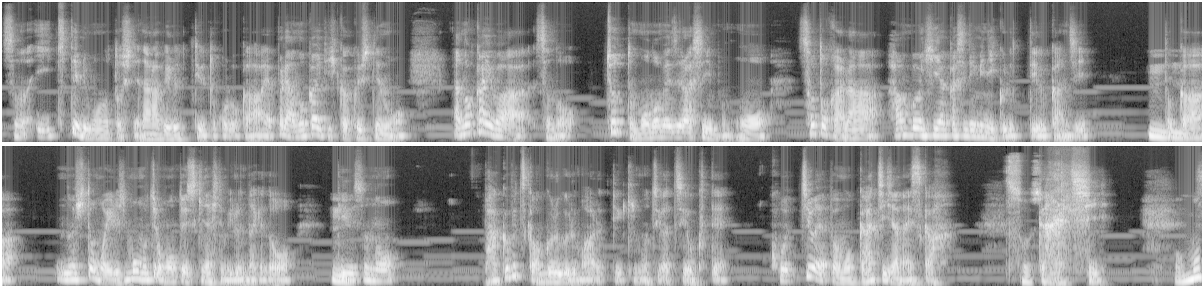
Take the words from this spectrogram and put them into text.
その生きてるものとして並べるっていうところが、やっぱりあの回と比較しても、あの回は、その、ちょっと物珍しいものを、外から半分冷やかしで見に来るっていう感じうんと、かの人もいるし、もうもちろん本当に好きな人もいるんだけど、うんっていうその、博物館をぐるぐる回るっていう気持ちが強くて、こっちはやっぱもうガチじゃないですか。そうですガね。チ。思っ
